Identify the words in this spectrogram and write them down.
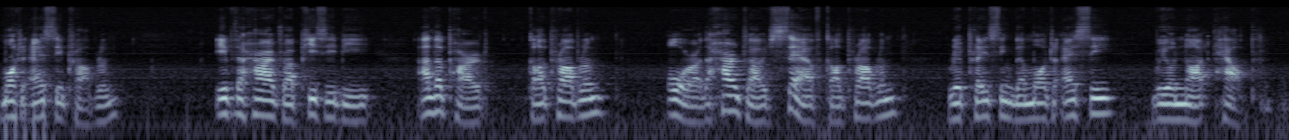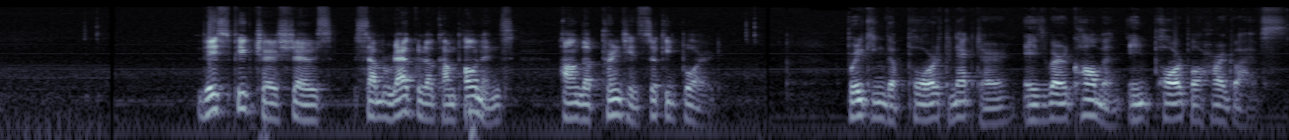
motor IC problem. If the hard drive PCB other part got problem or the hard drive itself got problem, replacing the motor IC will not help. This picture shows some regular components on the printed circuit board. Breaking the port connector is very common in portable hard drives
